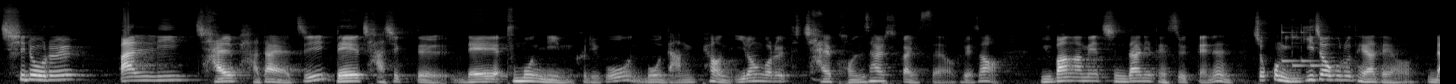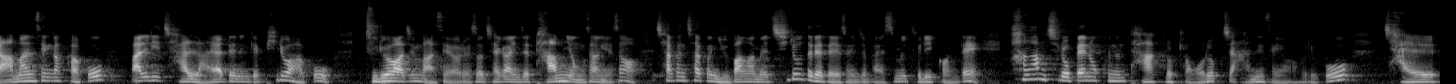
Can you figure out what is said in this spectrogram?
치료를 빨리 잘 받아야지 내 자식들, 내 부모님, 그리고 뭐 남편 이런 거를 잘 건사할 수가 있어요. 그래서 유방암의 진단이 됐을 때는 조금 이기적으로 돼야 돼요. 나만 생각하고 빨리 잘 나야 되는 게 필요하고 두려워하지 마세요. 그래서 제가 이제 다음 영상에서 차근차근 유방암의 치료들에 대해서 이제 말씀을 드릴 건데 항암 치료 빼놓고는 다 그렇게 어렵지 않으세요. 그리고 잘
